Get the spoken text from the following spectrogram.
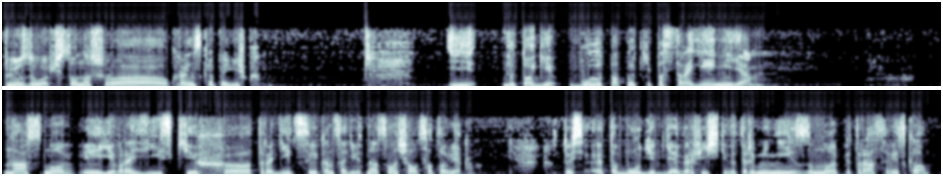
Плюс за общество нашего украинская прививка. И в итоге будут попытки построения на основе евразийских э, традиций конца 19-го, начала 20 века. То есть это будет географический детерминизм Петра Савицкого –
